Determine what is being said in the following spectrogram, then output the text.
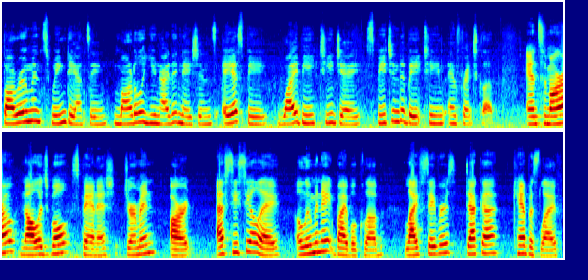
Ballroom and Swing Dancing, Model United Nations, ASB, YBTJ, Speech and Debate Team, and French Club. And tomorrow, Knowledge Bowl, Spanish, German, Art, FCCLA, Illuminate Bible Club, Lifesavers, DECA, Campus Life,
